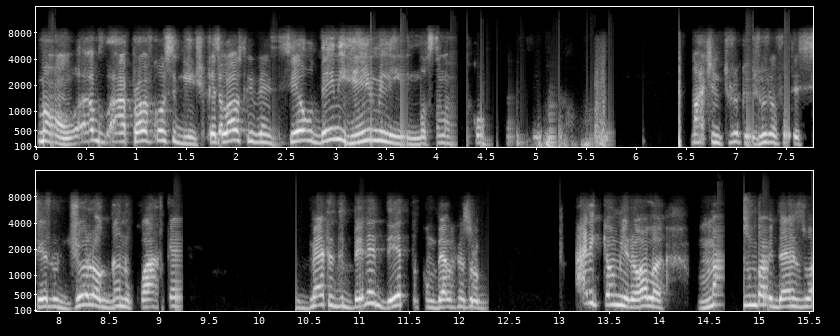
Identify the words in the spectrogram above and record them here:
Bom, a, a, prova ficou o seguinte: Keselowski venceu, o Danny Hamlin mostrando Martin Truex Jr. foi terceiro, Joe Logano quarto, que é meta de Benedetto com belo resultado. Aric Almirola, mais um top 10 do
